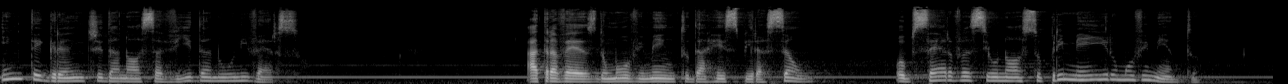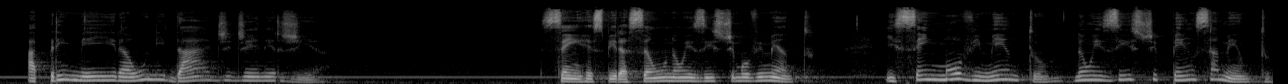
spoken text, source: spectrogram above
integrante da nossa vida no universo. Através do movimento da respiração, observa-se o nosso primeiro movimento, a primeira unidade de energia. Sem respiração não existe movimento, e sem movimento não existe pensamento.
